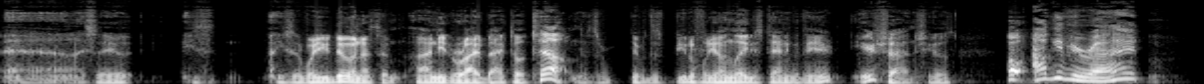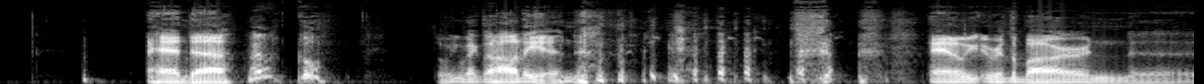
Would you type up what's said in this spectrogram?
And I say, "He said, what are you doing?" I said, "I need to ride back to the hotel." And there's a, there was this beautiful young lady standing with the ear, earshot. And she goes, "Oh, I'll give you a ride." And uh, well, cool. So we go back to the Holiday Inn, and we were at the bar, and uh,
